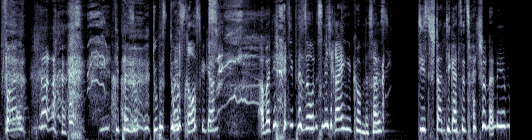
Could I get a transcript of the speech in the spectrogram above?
Vor allem, die Person, du bist, du bist rausgegangen, Aber die, die Person ist nicht reingekommen. Das heißt, die stand die ganze Zeit schon daneben.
